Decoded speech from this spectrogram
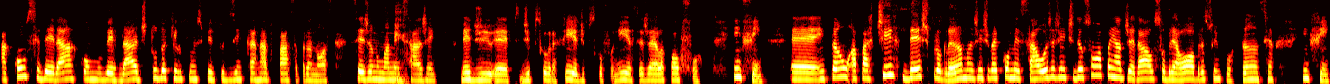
a considerar como verdade tudo aquilo que um espírito desencarnado passa para nós, seja numa mensagem é, de psicografia, de psicofonia, seja ela qual for. Enfim, é, então, a partir deste programa, a gente vai começar. Hoje a gente deu só um apanhado geral sobre a obra, sua importância, enfim.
